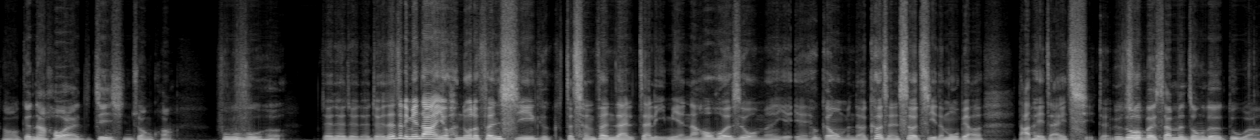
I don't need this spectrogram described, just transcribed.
哦，跟他后来的进行状况符不符合。对对对对对，在这里面当然有很多的分析的成分在在里面，然后或者是我们也也会跟我们的课程设计的目标搭配在一起。对，有时候会不会三分钟热度啊？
